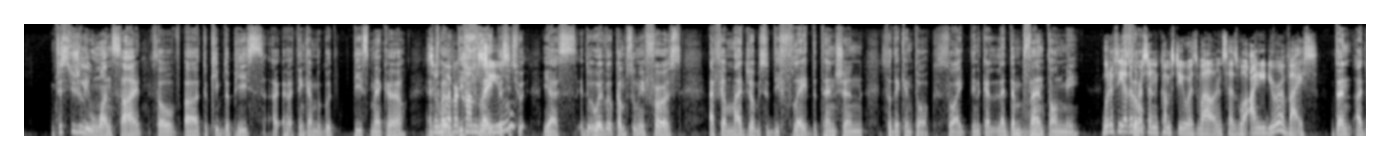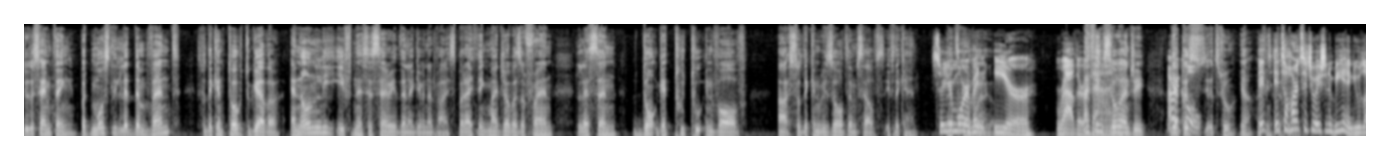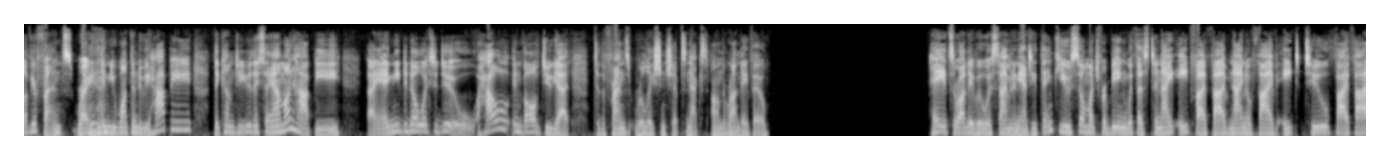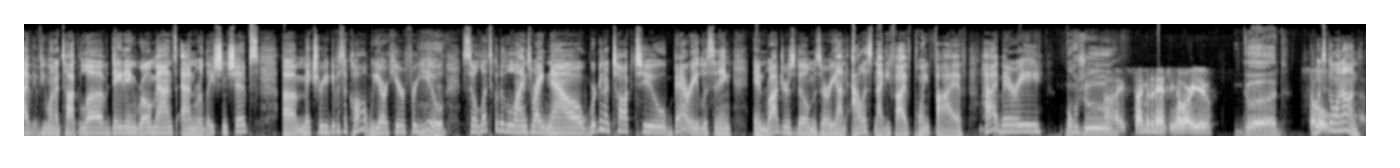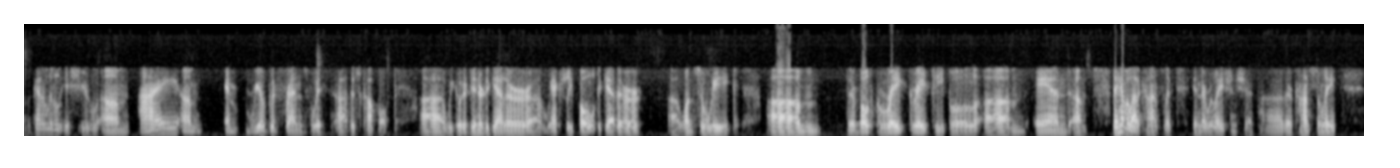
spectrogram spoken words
Just usually one side. So uh, to keep the peace, I, I think I'm a good peacemaker. And So try whoever to comes deflate to you? the situation. Yes, it- whoever comes to me first. I feel my job is to deflate the tension so they can talk. So I you know, can let them vent on me. What if the other So- person comes to you as well and says, Well, I need your advice? Then I do the same thing, but mostly let them vent so they can talk together. And only if necessary, then I give an advice. But I think my job as a friend, listen, don't get too too involved, uh, so they can resolve themselves if they can. So you're That's more of of an where I go. ear rather I than. think so, Angi. All yeah, right, cool. it's true. Yeah, I It's it's a hard situation to be in. You love your friends, right? Mm-hmm. And you want them to be happy. They come to you. They say, "I'm unhappy. I, I need to know what to do." How involved do you get to the friends' relationships? Next on the rendezvous. Hey, it's the rendezvous with Simon and Angi. Thank you so much for being with us tonight. 855 905 8255. If you want to talk love, dating, romance, and relationships, uh, make sure you give us a call. We are here for you. So let's go to the lines right now. We're going to talk to Barry listening in Rogersville, Missouri on Alice 95.5. Hi, Barry. Bonjour. Hi, Simon and Angi. How are you? Good. So, What's going on? I've got a little issue. Um, I um, am real good friends with uh, this couple. Uh, we go to dinner together. Um, we actually bowl together uh, once a week. Um, they're both great, great people, um, and um, they have a lot of conflict in their relationship. Uh, they're constantly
